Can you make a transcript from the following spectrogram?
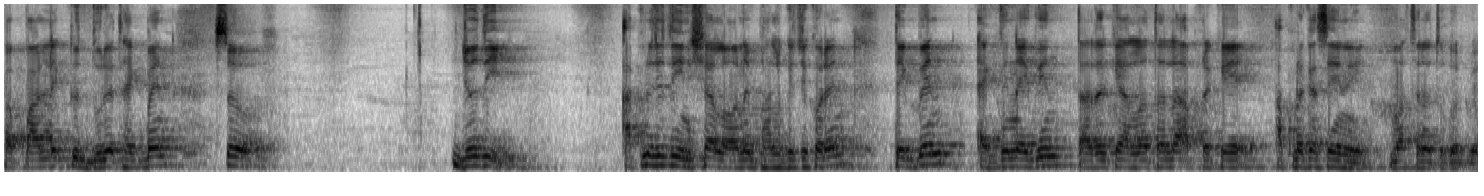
বা পারলে একটু দূরে থাকবেন। সো যদি, আপনি যদি ইনশাআল্লাহ অনেক ভালো কিছু করেন, দেখবেন একদিন একদিন তাদেরকে আল্লাহ তালা আপনাকে, আপনার কাছে এনে মাথা নত করবে।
